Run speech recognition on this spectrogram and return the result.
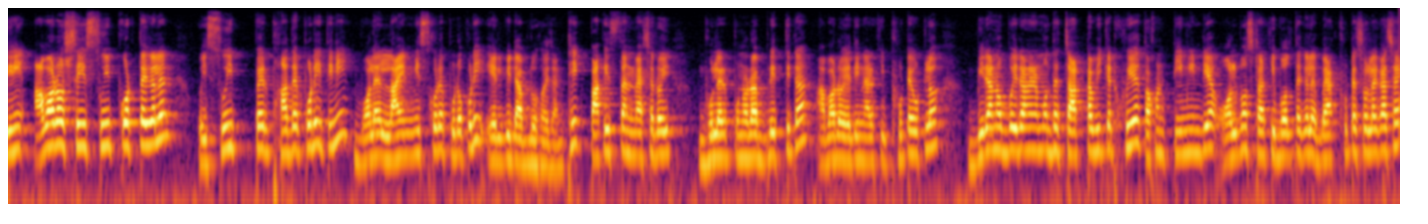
তিনি আবারও সেই সুইপ করতে গেলেন। ওই সুইপের ফাঁদে পড়েই তিনি বলের লাইন মিস করে পুরোপুরি এলবিডাব্লিউ হয়ে যান। ঠিক পাকিস্তান ম্যাচের ওই ভুলের পুনরাবৃত্তিটা আবারও এদিন আর কি ফুটে উঠল। বিরানব্বই রানের মধ্যে চারটা উইকেট খুঁয়ে তখন টিম ইন্ডিয়া অলমোস্ট আর কি বলতে গেলে ব্যাক ফুটে চলে গেছে।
